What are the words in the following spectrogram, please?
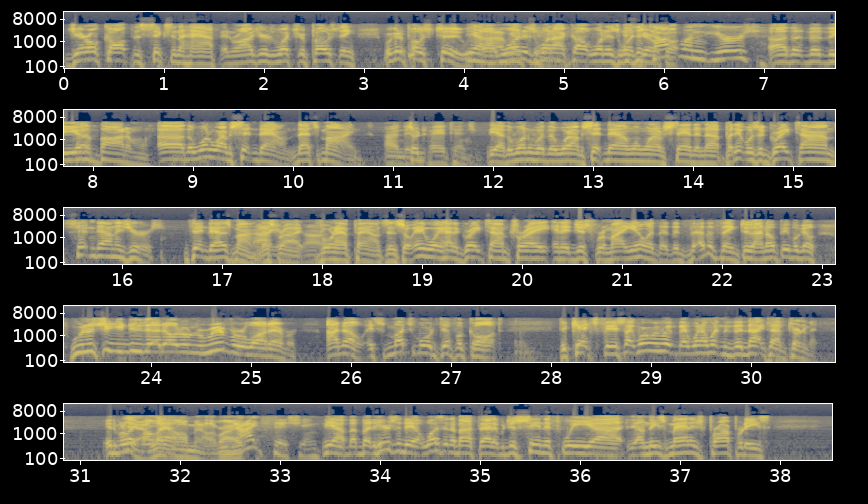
Gerald caught the six and a half, and Roger, what you're posting, we're going to post two. Yeah, uh, one is two. one I caught, one is one Is the Gerald top caught. one yours? Uh, the the the, or uh, the bottom one? uh, the one where I'm sitting down, that's mine. I didn't so- pay attention. Yeah, the one with the where I'm sitting down, one where I'm standing up. But it was a great time. Sitting down is yours. Sitting down is mine. I That's right. you. All right. Four and a half pounds. And so anyway, had a great time, Trey. And it just remind you know the, the, the other thing too. I know people go, well, let's see you do that out on the river or whatever. I know it's much more difficult to catch fish. Like where we went when I went to the nighttime tournament. In Lake yeah, Lake Maumelle. Maumelle, right? Night fishing. Yeah, but but here's the deal. It wasn't about that. It was just seeing if we uh, on these managed properties.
